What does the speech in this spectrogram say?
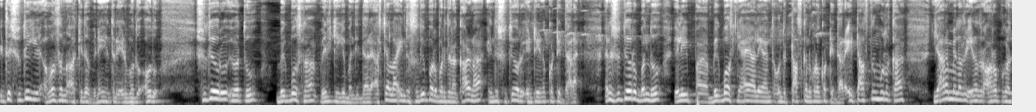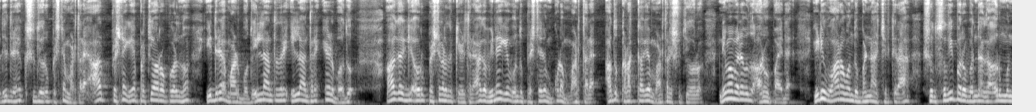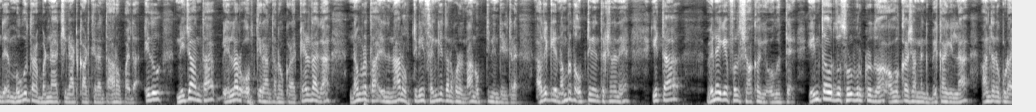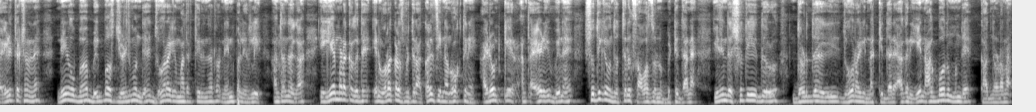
ಇದು ಶ್ರುತಿಗೆ ಅವಸನ್ನು ಹಾಕಿದ ವಿನಯ್ ಅಂತಲೇ ಹೇಳ್ಬೋದು. ಹೌದು. ಶ್ರುತಿಯವರು ಇವತ್ತು ಬಿಗ್ ಬಾಸ್ನ ವೇದಿಕೆಗೆ ಬಂದಿದ್ದಾರೆ. ಅಷ್ಟೇ ಅಲ್ಲ ಇಂದು ಸುದೀಪ್ ಅವರು ಬರೆದಿರೋ ಕಾರಣ ಇಂದು ಶ್ರುತಿಯವರು ಎಂಟ್ರಿಯನ್ನು ಕೊಟ್ಟಿದ್ದಾರೆ. ಇನ್ನು ಶ್ರುತಿಯವರು ಬಂದು ಇಲ್ಲಿ ಪ ಬಿಗ್ ಬಾಸ್ ನ್ಯಾಯಾಲಯ ಅಂತ ಒಂದು ಟಾಸ್ಕನ್ನು ಕೂಡ ಕೊಟ್ಟಿದ್ದಾರೆ. ಈ ಟಾಸ್ಕ್ನ ಮೂಲಕ ಯಾರ ಮೇಲಾದರೂ ಏನಾದರೂ ಆರೋಪಗಳಿದ್ದರೆ ಶ್ರುತಿಯವರು ಪ್ರಶ್ನೆ ಮಾಡ್ತಾರೆ. ಆ ಪ್ರಶ್ನೆಗೆ ಪ್ರತಿ ಆರೋಪಗಳನ್ನು ಇದ್ರೆ ಮಾಡ್ಬೋದು, ಇಲ್ಲ ಅಂತಂದರೆ ಇಲ್ಲ ಅಂತಲೇ ಹೇಳ್ಬೋದು. ಹಾಗಾಗಿ ಅವರು ಪ್ರಶ್ನೆಗಳನ್ನು ಕೇಳ್ತಾರೆ. ಆಗ ವಿನಯ್ಗೆ ಒಂದು ಪ್ರಶ್ನೆಯನ್ನು ಕೂಡ ಮಾಡ್ತಾರೆ. ಅದು ಖಡಕ್ಕಾಗೆ ಮಾಡ್ತಾರೆ ಶ್ರುತಿಯವರು ನಿಮ್ಮ ಮೇಲೆ ಒಂದು ಆರೋಪ ಇದೆ. ಇಡೀ ವಾರ ಒಂದು ಬಣ್ಣ ಹಚ್ಚಿರ್ತೀರಾ? ಶು ಸುದೀಪ್ ಅವರು ಬಂದಾಗ ಅವ್ರ ಮುಂದೆ ಮಗು ಥರ ಬಣ್ಣ ಹಚ್ಚಿ ನಾಟಕ ಆಡ್ತೀರಾ ಅಂತ ಆರೋಪ ಇದೆ. ಇದು ನಿಜ ಅಂತ ಎಲ್ಲರೂ ಒಪ್ತೀರಾ ಅಂತ ನಾವು ಕೂಡ ಕೇಳಿದಾಗ ನಮ್ರತ ಇದು ನಾನು ಒಪ್ತೀನಿ, ಸಂಗೀತನ ಕೂಡ ನಾನು ಒಪ್ತೀನಿ ಅಂತ ಹೇಳ್ತಾರೆ. ಅದಕ್ಕೆ ನಮ್ರತ ಒಪ್ತೀನಿ ಅಂದ ತಕ್ಷಣವೇ ಈತ ವಿನಯ್ಗೆ ಫುಲ್ ಶಾಕ್ ಆಗಿ ಹೋಗುತ್ತೆ. ಇಂಥವ್ರದ್ದು ಸುಳ್ಬುರ್ಕರದ್ದು ಅವಕಾಶ ನನಗೆ ಬೇಕಾಗಿಲ್ಲ ಅಂತಲೂ ಕೂಡ ಹೇಳಿದ ತಕ್ಷಣವೇ ನೀನೊಬ್ಬ ಬಿಗ್ ಬಾಸ್ ಜಡ್ಜ್ ಮುಂದೆ ಜೋರಾಗಿ ಮಾತಾಡ್ತೀನಿ ಅನ್ನೋ ನೆನಪಲ್ಲಿ ಇರಲಿ. ಅಂತಂದಾಗ, ಈಗ ಏನು ಮಾಡೋಕ್ಕಾಗುತ್ತೆ? ಏನು ಹೊರ ಕಳಿಸ್ಬಿಡ್ತೀರಾ? ಕಳಿಸಿ, ನಾನು ಹೋಗ್ತೀನಿ. ಐ ಡೋಂಟ್ ಕೇರ್ ಅಂತ ಹೇಳಿ ವಿನಯ್ ಶ್ರುತಿಗೆ ಒಂದು ತಿರುಗಿಸ್ ಆವಾಜನ್ನು ಬಿಟ್ಟಿದ್ದಾನೆ. ಇದರಿಂದ ಶ್ರುತಿ ಇದ್ದರು ದೊಡ್ಡದಾಗಿ ಜೋರಾಗಿ ನಕ್ಕಿದ್ದಾರೆ. ಆದರೆ ಏನಾಗ್ಬೋದು ಮುಂದೆ? ಕಾದು ನೋಡೋಣ.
